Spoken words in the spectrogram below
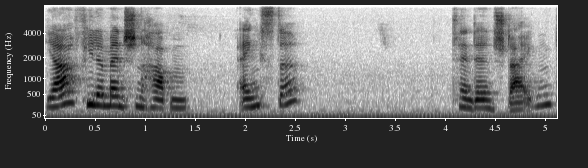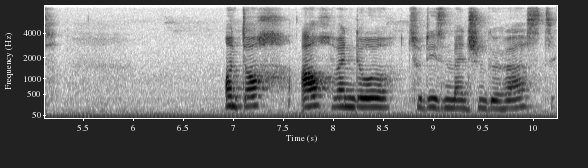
Ja, viele Menschen haben Ängste, Tendenz steigend. Und doch, auch wenn du zu diesen Menschen gehörst,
